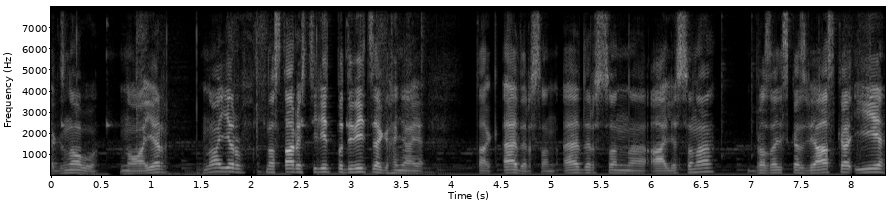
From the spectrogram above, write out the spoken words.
Так, знову Нойер. Нойер на старості літ, подивіться, як ганяє. Так, Едерсон. Едерсон Алісона. Бразильська зв'язка і.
